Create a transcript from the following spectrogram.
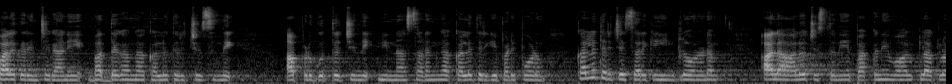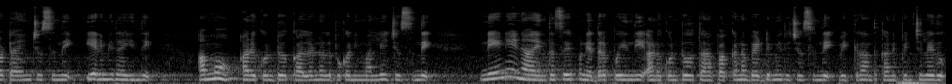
పలకరించగానే బద్ధకంగా కళ్ళు తెరిచూసింది అప్పుడు గుర్తొచ్చింది నిన్న సడన్గా కళ్ళు తిరిగి పడిపోవడం. కళ్ళు తెరిచేసరికి ఇంట్లో ఉండడం. అలా ఆలోచిస్తూనే పక్కనే వాల్ క్లాక్లో టైం చూసింది. ఎనిమిది అయింది. అమ్మో! అనుకుంటూ కళ్ళు నలుపుకొని మళ్ళీ చూసింది. నేనే నా ఇంతసేపు నిద్రపోయింది అనుకుంటూ తన పక్కన బెడ్ మీద చూసింది. విక్రాంత్ కనిపించలేదు.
